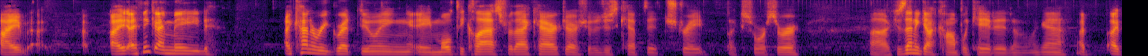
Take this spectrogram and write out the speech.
I, I I think I made. I kind of regret doing a multi-class for that character. I should have just kept it straight like sorcerer because then it got complicated. And I'm like, yeah, I, I,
